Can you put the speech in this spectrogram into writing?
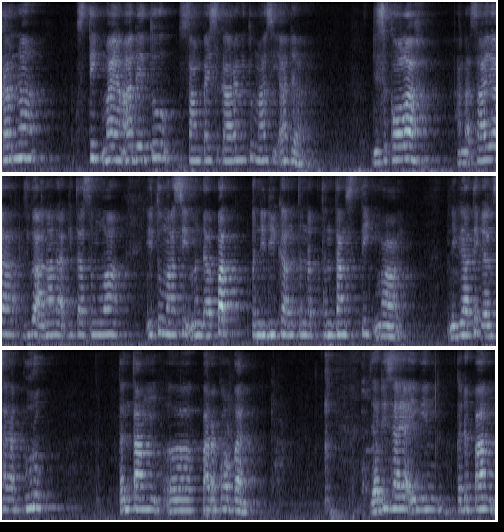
Karena stigma yang ada itu sampai sekarang itu masih ada di sekolah anak saya juga anak-anak kita semua itu masih mendapat pendidikan tentang stigma negatif yang sangat buruk tentang uh, para korban. Jadi saya ingin ke depan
